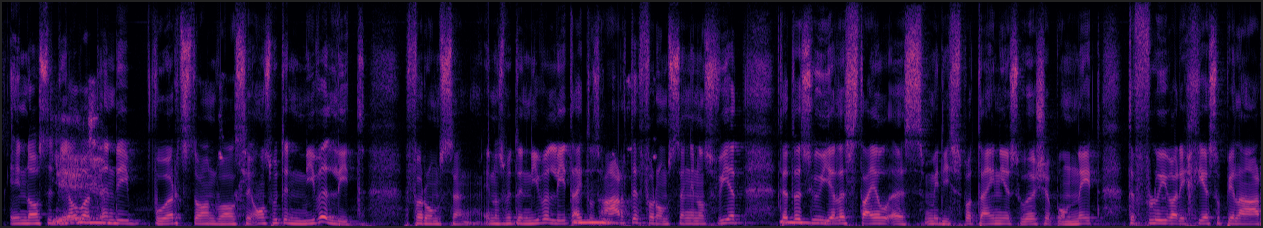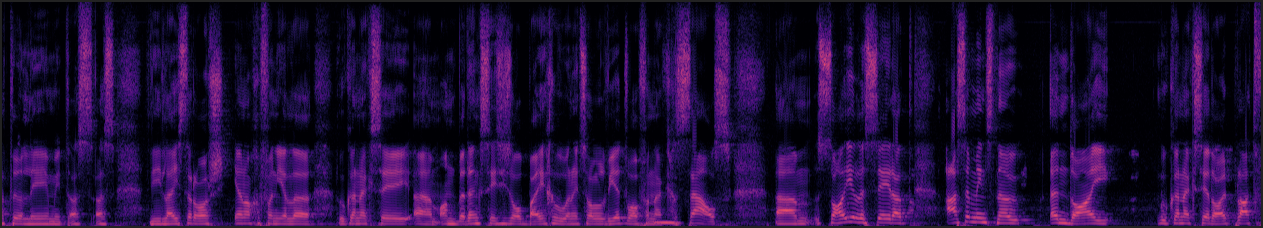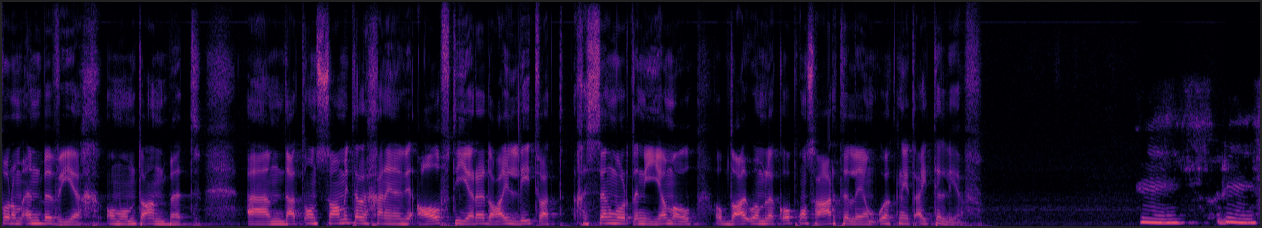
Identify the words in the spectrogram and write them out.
En daar's 'n deel wat in die woord staan waar sê ons moet 'n nuwe lied vir hom sing en ons moet 'n nuwe lied uit ons harte vir hom sing en ons weet dit is hoe julle styl is met die spontaneous worship om net te vloei wat die gees op julle harte lê met as as die luisteraars enige van julle hoe kan ek sê um, aanbiddingssessies al bygewoon het sal al weet waarvan ek gesels. Ehm um, sal julle sê dat as 'n mens nou in daai hoe kan ek sê daai platform in beweeg om hom te aanbid. Ehm um, dat ons saam met hulle gaan en die half die Here daai lied wat gesing word in die hemel op daai oomblik op ons harte lê om ook net uit te leef. Hmm. hmm.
